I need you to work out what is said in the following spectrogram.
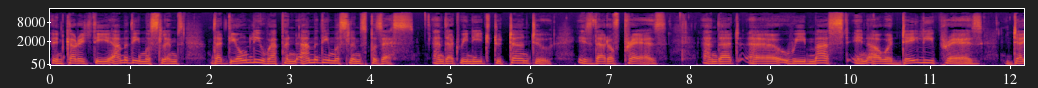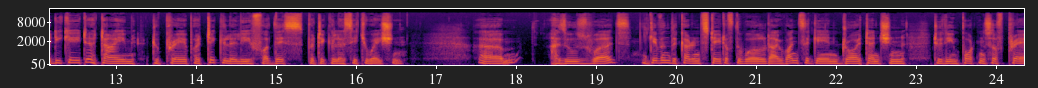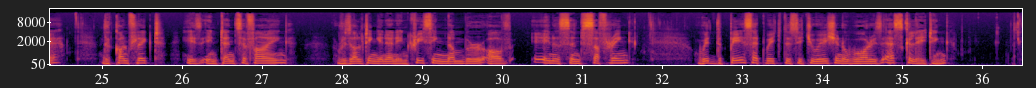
encourage the Ahmadi Muslims that the only weapon Ahmadi Muslims possess and that we need to turn to is that of prayers, and that uh, we must, in our daily prayers, dedicate a time to pray, particularly for this particular situation. Um, words Given the current state of the world, I once again draw attention to the importance of prayer. The conflict is intensifying, resulting in an increasing number of innocent suffering. With the pace at which the situation of war is escalating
